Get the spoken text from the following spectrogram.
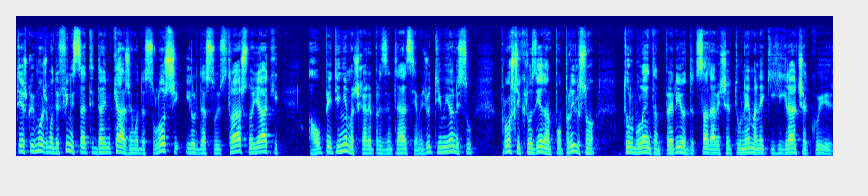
teško ih možemo definisati da im kažemo da su loši ili da su strašno jaki, a opet i njemačka reprezentacija. Međutim, i oni su prošli kroz jedan poprilično turbulentan period. Sada više tu nema nekih igrača koji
